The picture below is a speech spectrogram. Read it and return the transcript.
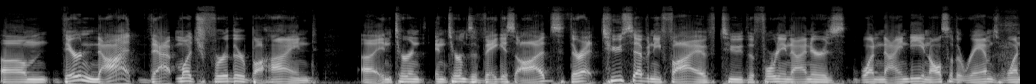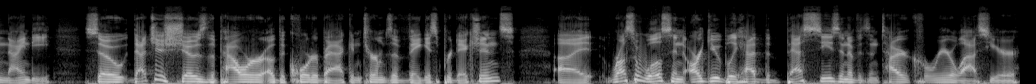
Um, they're not that much further behind uh, in terms in terms of Vegas odds. They're at 275 to the 49ers 190 and also the Rams 190. So that just shows the power of the quarterback in terms of Vegas predictions. Uh, Russell Wilson arguably had the best season of his entire career last year.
